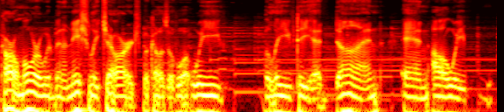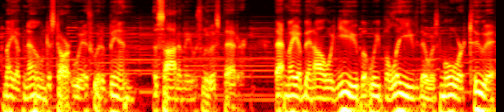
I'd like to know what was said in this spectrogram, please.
Carl Moore would have been initially charged because of what we believed he had done, and all we may have known to start with would have been the sodomy with Louis Petter. That may have been all we knew, but we believed there was more to it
